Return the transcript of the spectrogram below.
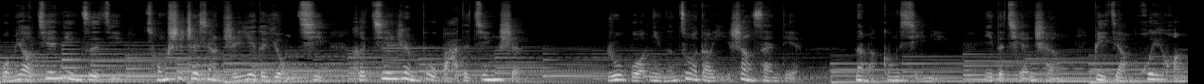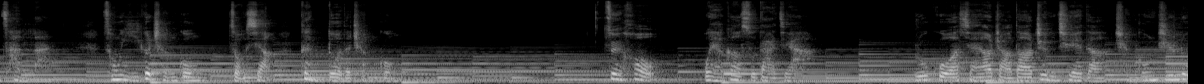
我们要坚定自己从事这项职业的勇气和坚韧不拔的精神。如果你能做到以上三点，那么恭喜你，你的前程必将辉煌灿烂，从一个成功走向更多的成功。最后，我要告诉大家，如果想要找到正确的成功之路，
